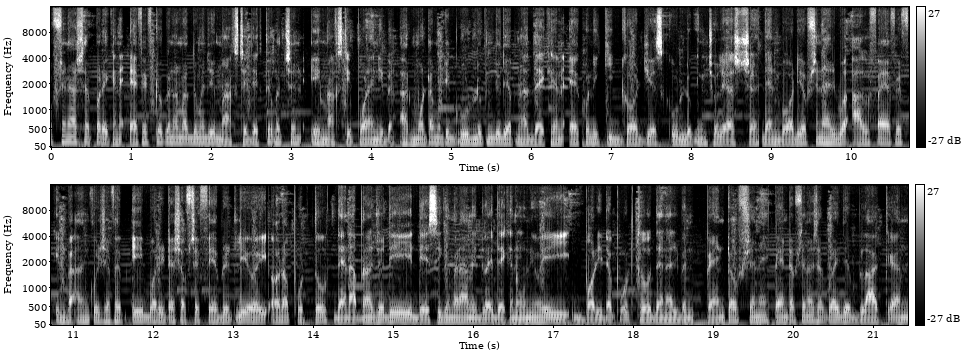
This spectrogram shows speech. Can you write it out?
অপশনে আসার পর এখানে এফ এফ টোকেনের মাধ্যমে যে মাস্কটি দেখতে পাচ্ছেন, এই মাস্কটি পরে নেবেন। আর মোটামুটি গুড লুকিং যদি আপনারা দেখেন, এখনই কি গর্জিয়াস গুড লুকিং চলে আসছে। দেন বডি অপশনে আসব আলফা এফ এফ কিংবা আঙ্কুশ এফ এফ এই বডিটা সবচেয়ে ফেভারিটলি ওই ওরা পড়তো দেন আপনারা যদি দেশি গেমের আমিদ ভাই দেখেন, উনিও এই বডিটা পড়তো দেন আসবেন প্যান্ট অপশনে প্যান্ট অপশনে আসার পর যে ব্ল্যাক অ্যান্ড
